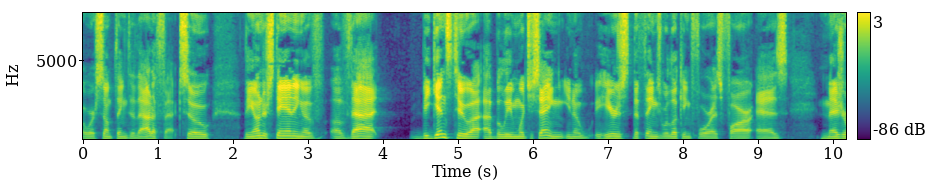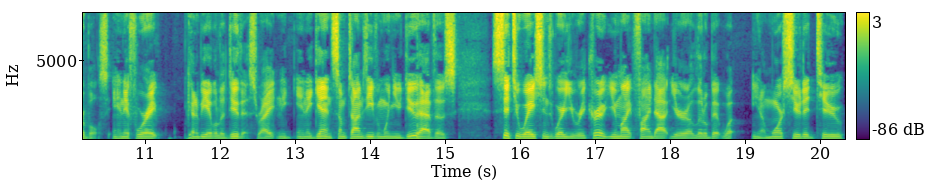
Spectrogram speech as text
or something to that effect. So the understanding of of that begins to I, I believe in what you're saying. You know, here's the things we're looking for as far as measurables, and if we're going to be able to do this, right? And, and again, sometimes even when you do have those situations where you recruit, you might find out you're a little bit what you know more suited to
